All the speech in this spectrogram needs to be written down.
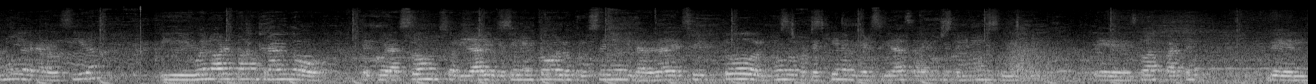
muy agradecida y bueno ahora estamos mostrando el corazón solidario que tienen todos los cruceños y la verdad es decir todo el mundo porque aquí en la universidad sabemos que tenemos estudiantes de todas partes del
